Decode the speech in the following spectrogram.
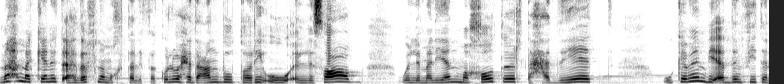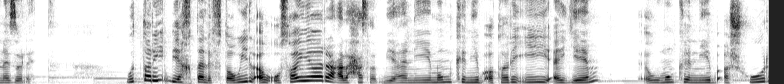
مهما كانت أهدافنا مختلفة كل واحد عنده طريقه اللي صعب واللي مليان مخاطر تحديات وكمان بيقدم فيه تنازلات. والطريق بيختلف طويل أو قصير على حسب. يعني ممكن يبقى طريقي أيام وممكن يبقى شهور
